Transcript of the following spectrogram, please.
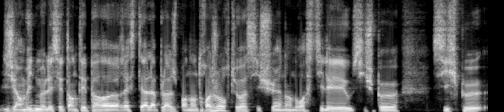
j'ai envie de me laisser tenter par euh, rester à la plage pendant trois jours, tu vois, si je suis à un endroit stylé ou si je peux, si je peux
